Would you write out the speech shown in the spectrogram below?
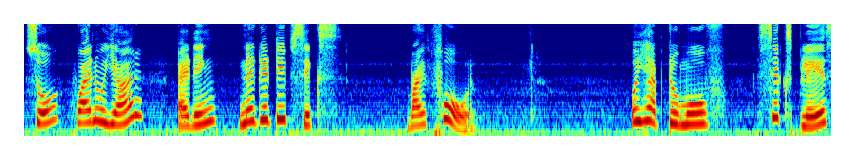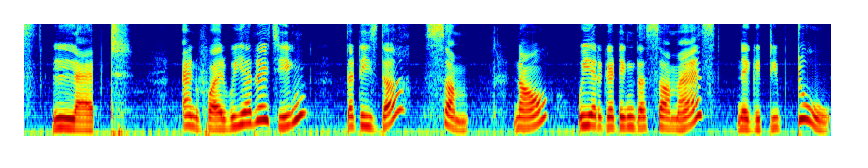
So when we are adding negative 6 by 4 we have to move 6 place left and where we are reaching that is the sum. Now we are getting the sum as negative 2.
